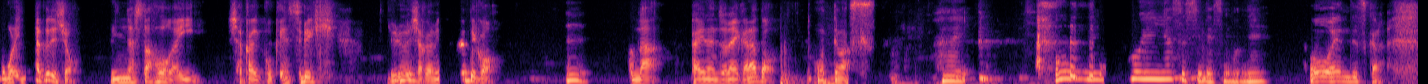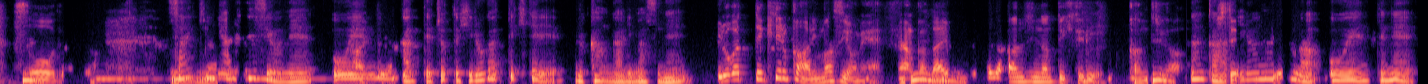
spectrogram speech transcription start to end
これ一択でしょ。みんなした方がいい。社会貢献すべき。より良い社会を作っていこう。うん。こんな会なんじゃないかなと思ってます。はい。応援、応援やすしですもんね。応援ですから。そうですよ。最近あれですよね。応援文化ってちょっと広がってきてる感がありますね。広がってきてる感ありますよね。なんかだいぶこんな感じになってきてる感じが。なんかしていろんな人が応援ってね、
